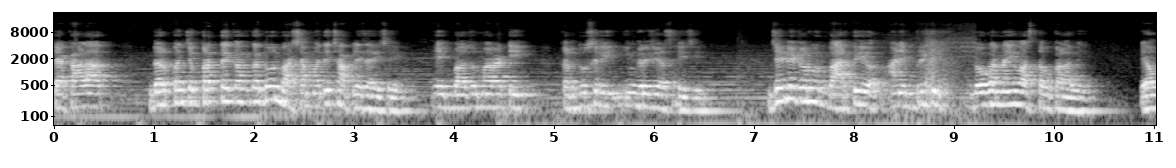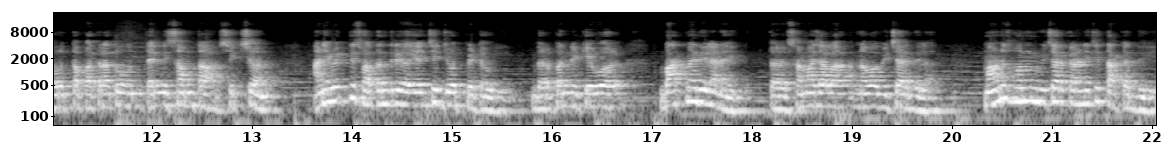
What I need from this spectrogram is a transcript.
त्या काळात दर्पणचे प्रत्येक अंक दोन भाषांमध्ये छापले जायचे. एक बाजू मराठी तर दुसरी इंग्रजी असायची. जेणेकरून भारतीय आणि ब्रिटिश दोघांनाही वास्तव कळावे. या वृत्तपत्रातून त्यांनी समता शिक्षण आणि व्यक्ती स्वातंत्र्य यांची ज्योत पेटवली. दर्पणने केवळ बातम्या दिल्या नाहीत तर समाजाला नवा विचार दिला. माणूस म्हणून विचार करण्याची ताकद दिली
